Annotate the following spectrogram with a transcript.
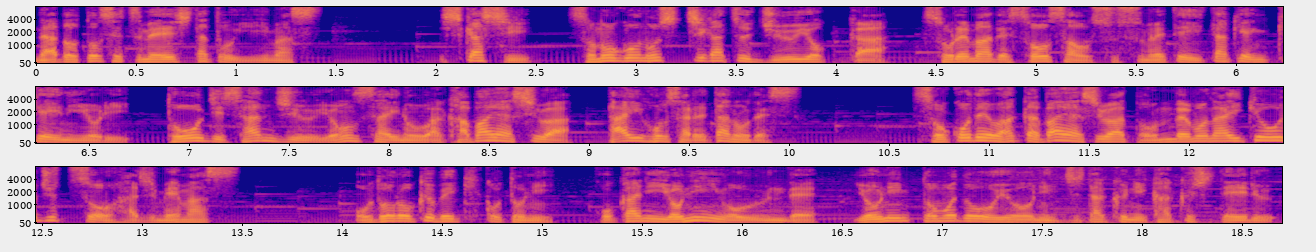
などと説明したと言います。しかし、その後の7月14日、それまで捜査を進めていた県警により、当時34歳の若林は逮捕されたのです。そこで若林はとんでもない供述を始めます。驚くべきことに、他に4人を産んで、4人とも同様に自宅に隠している、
